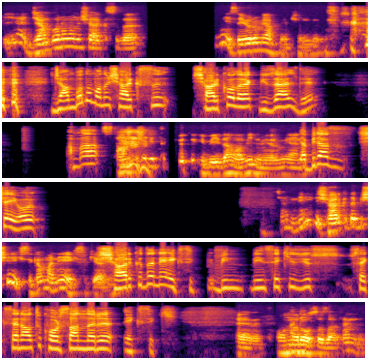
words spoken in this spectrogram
Ya Can Bonomo'nun şarkısı da neyse yorum yapmayayım şimdi. Can Bonomo'nun şarkısı şarkı olarak güzeldi. Ama sanki bir tık kötü gibiydi ama bilmiyorum yani. Ya biraz şey o ya neydi? Şarkıda bir şey eksik ama ne eksik yani? Şarkıda ne eksik? Bin, 1886 korsanları eksik. Evet. Onlar hani... olsa zaten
